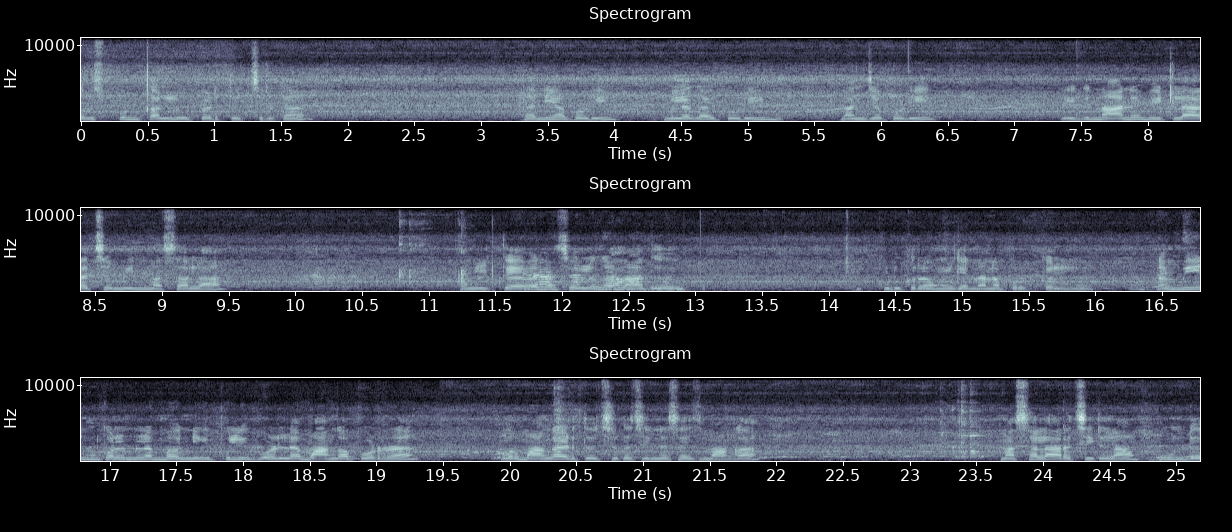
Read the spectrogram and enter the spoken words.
ஒரு ஸ்பூன் கல் உப்பு எடுத்து வச்சுருக்கேன். தனியா பொடி மிளகாய் பொடி மஞ்சள் பொடி இது நானே வீட்டில் அரைச்ச மீன் மசாலா. உங்களுக்கு தேவைன்னா சொல்லுங்கள் நான் அது கொடுக்குறேன் உங்களுக்கு என்னென்ன பொருட்கள்னு. நான் மீன் குழம்புல இன்னைக்கு புளி போடல மாங்காய் போடுறேன். ஒரு மாங்காய் எடுத்து வச்சுருக்கேன் சின்ன சைஸ் மாங்காய். மசாலா அரைச்சிக்கலாம். பூண்டு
